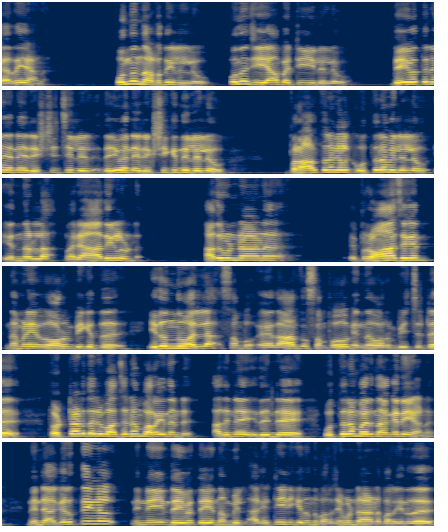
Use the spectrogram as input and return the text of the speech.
ഏറെയാണ്. ഒന്നും നടന്നില്ലല്ലോ ഒന്നും ചെയ്യാൻ പറ്റിയില്ലല്ലോ ദൈവത്തിന് എന്നെ രക്ഷിച്ചില്ല ദൈവം എന്നെ രക്ഷിക്കുന്നില്ലല്ലോ പ്രാർത്ഥനകൾക്ക് ഉത്തരമില്ലല്ലോ എന്നുള്ള പരാതികളുണ്ട്. അതുകൊണ്ടാണ് പ്രവാചകൻ നമ്മളെ ഓർമ്മിപ്പിക്കുന്നത്. ഇതൊന്നുമല്ല സംഭവം യഥാർത്ഥ സംഭവം എന്ന് ഓർമ്മിപ്പിച്ചിട്ട് തൊട്ടടുത്തൊരു വചനം പറയുന്നുണ്ട്. അതിന് ഇതിന്റെ ഉത്തരം വരുന്ന അങ്ങനെയാണ്. നിന്റെ അകൃത്യങ്ങൾ നിന്നെയും ദൈവത്തെയും തമ്മിൽ അകറ്റിയിരിക്കുന്നെന്ന് പറഞ്ഞുകൊണ്ടാണ് പറയുന്നത്.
